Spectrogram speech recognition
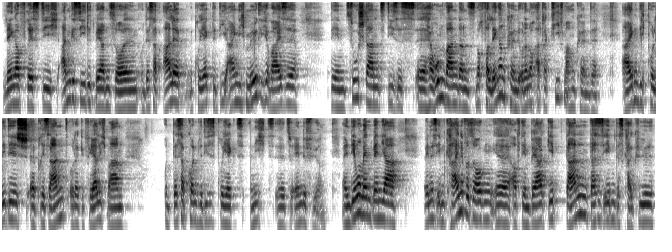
längerfristig angesiedelt werden sollen und deshalb alle Projekte, die eigentlich möglicherweise den Zustand dieses äh, Herumwanderns noch verlängern könnte oder noch attraktiv machen könnte, eigentlich politisch äh, brisant oder gefährlich waren und deshalb konnten wir dieses Projekt nicht äh, zu Ende führen. Weil in dem Moment, wenn ja, wenn es eben keine Versorgung äh, auf dem Berg gibt, dann, das ist eben das Kalkül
